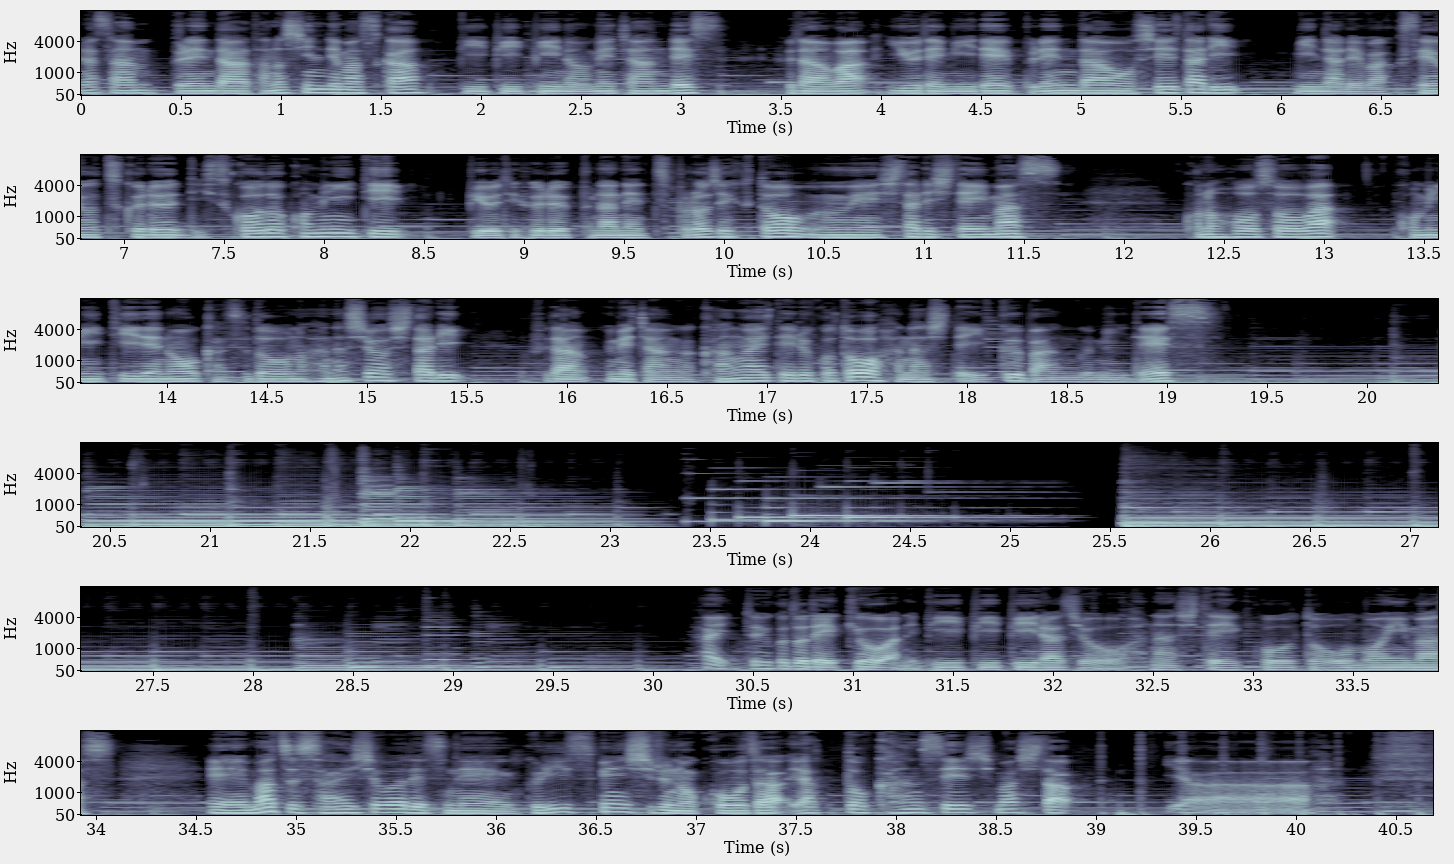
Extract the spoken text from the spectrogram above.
皆さん、ブレンダー楽しんでますか ? BPP の梅ちゃんです。普段は Udemy でブレンダーを教えたり、みんなで惑星を作る Discord コミュニティ、 Beautiful Planets Project を運営したりしています。この放送は、コミュニティでの活動の話をしたり、普段梅ちゃんが考えていることを話していく番組です。はい。ということで今日はね、PPP ラジオを話していこうと思います。えー、まず最初はですね、グリースペンシルの講座、やっと完成しました。いや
